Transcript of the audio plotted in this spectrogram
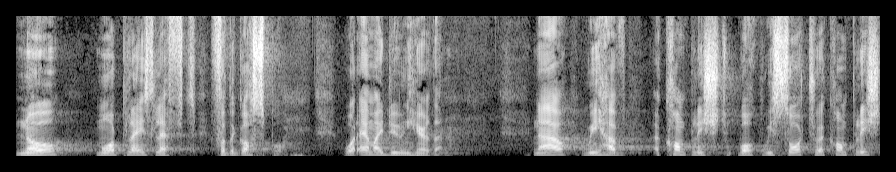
No more place left for the gospel. What am I doing here then? Now we have accomplished what we sought to accomplish.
